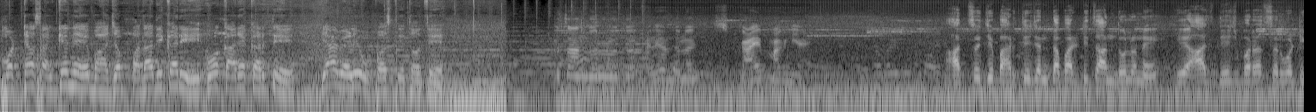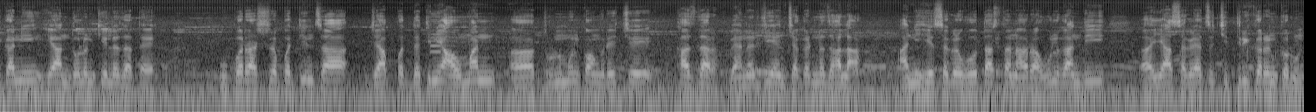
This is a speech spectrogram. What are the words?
मोठ्या संख्येने भाजप पदाधिकारी व कार्यकर्ते यावेळी उपस्थित होते. आंदोलन होतं आणि आंदोलन काय मागणी आहे? आजचं जे भारतीय जनता पार्टीचं आंदोलन आहे हे आज देशभरात सर्व ठिकाणी हे आंदोलन केलं जात आहे. उपराष्ट्रपतींचा ज्या पद्धतीने अवमान तृणमूल काँग्रेसचे खासदार बॅनर्जी यांच्याकडनं झाला आणि हे सगळं होत असताना राहुल गांधी या सगळ्याचं चित्रीकरण करून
